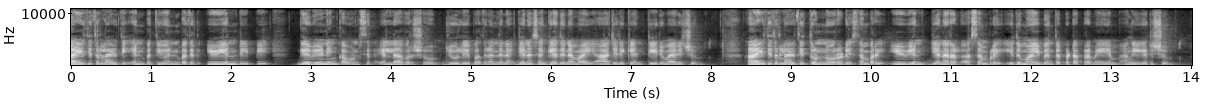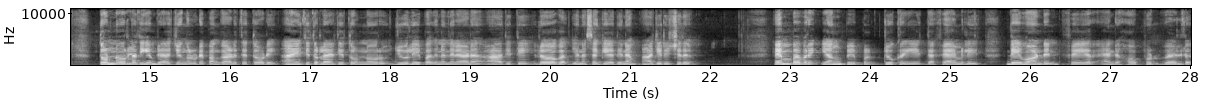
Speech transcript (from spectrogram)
ആയിരത്തി തൊള്ളായിരത്തി എൺപത്തി ഒൻപതിൽ U N D P governing council എല്ലാ വർഷവും ജൂലൈ പതിനൊന്നിന് ജനസംഖ്യാ ദിനമായി ആചരിക്കാൻ തീരുമാനിച്ചു. ആയിരത്തി തൊള്ളായിരത്തി തൊണ്ണൂറ് ഡിസംബറിൽ യു എൻ ജനറൽ അസംബ്ലി ഇതുമായി ബന്ധപ്പെട്ട പ്രമേയം അംഗീകരിച്ചു. തൊണ്ണൂറിലധികം രാജ്യങ്ങളുടെ പങ്കാളിത്തത്തോടെ ആയിരത്തി തൊള്ളായിരത്തി തൊണ്ണൂറ് ജൂലൈ പതിനൊന്നിനാണ് ആദ്യത്തെ ലോക ജനസംഖ്യാ ദിനം ആചരിച്ചത്. Empowering young people to create the family they want in fair and hopeful world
